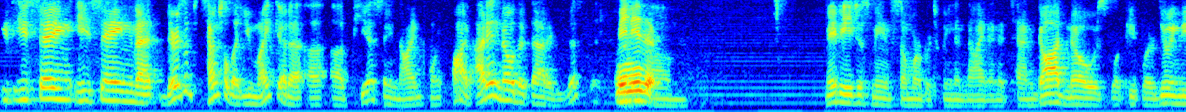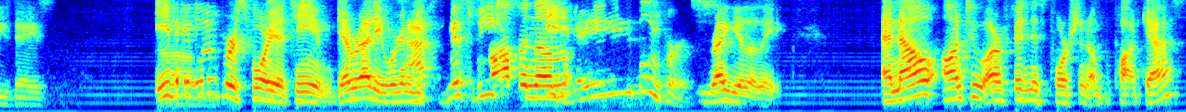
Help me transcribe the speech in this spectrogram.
He's, he's saying he's saying that there's a potential that you might get a, a, a PSA 9.5. I didn't know that that existed. Me neither. Um, maybe he just means somewhere between a nine and a ten. God knows what people are doing these days. eBay um, bloopers for you, team. Get ready. We're gonna That's this week's dropping them eBay bloopers. regularly. And now onto our fitness portion of the podcast.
